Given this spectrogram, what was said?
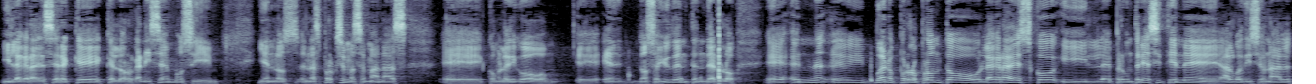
y le agradeceré que, lo organicemos y, en, los, en las próximas semanas, eh, como le digo, eh, nos ayude a entenderlo. Eh, bueno, por lo pronto le agradezco y le preguntaría si tiene algo adicional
